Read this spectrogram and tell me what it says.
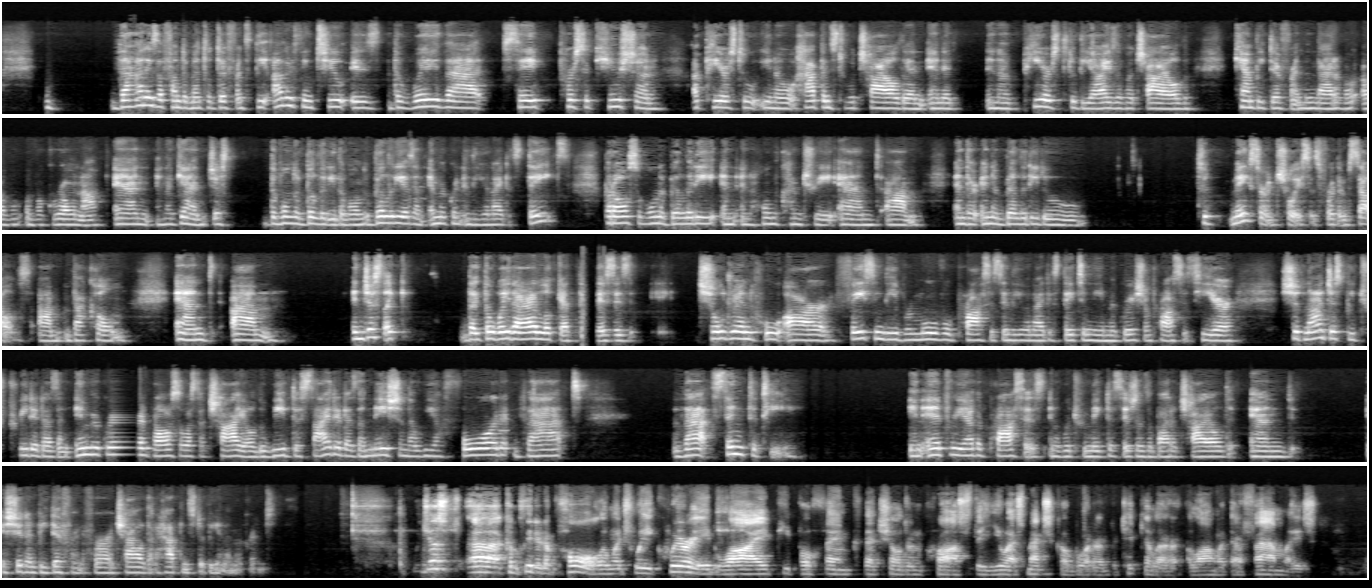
that is a fundamental difference. The other thing too is the way that, say, persecution appears to, you know, happens to a child and, and it and appears through the eyes of a child can be different than that of a, of, of a grown up. And, and again, just the vulnerability, the vulnerability as an immigrant in the United States, but also vulnerability in, in home country and, um, and their inability to, to make certain choices for themselves um, back home. And, um, and just like, like the way that I look at this is children who are facing the removal process in the United States and the immigration process here should not just be treated as an immigrant, but also as a child. We've decided as a nation that we afford that, that sanctity in every other process in which we make decisions about a child, and it shouldn't be different for a child that happens to be an immigrant. We just uh, completed a poll in which we queried why people think that children cross the US Mexico border in particular, along with their families.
